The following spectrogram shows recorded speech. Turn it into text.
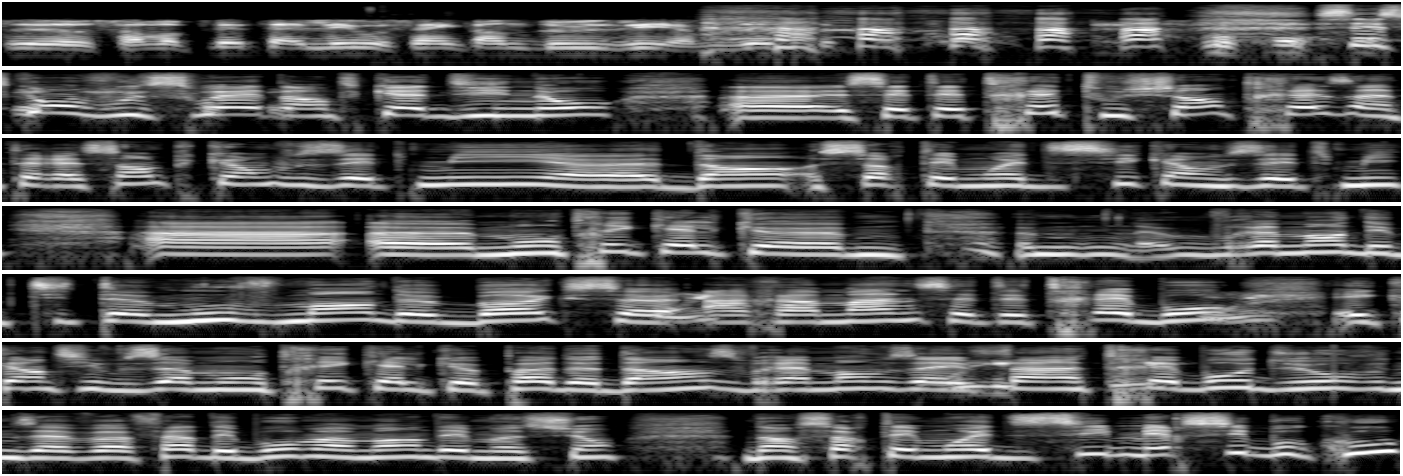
ça, va peut-être aller au 52e. c'est ce qu'on vous souhaite. En tout cas, Dino, euh, c'était très touchant, très intéressant. Puis quand vous êtes mis euh, dans Sortez-moi d'ici, quand vous êtes mis à euh, montrer quelques vraiment des petits mouvements de boxe à Raman, c'était très beau. Et quand il vous a montré quelques pas de danse, vraiment, vous avez fait un très beau duo. Vous nous avez offert des beaux moments d'émotion dans Sortez-moi d'ici. Merci beaucoup.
